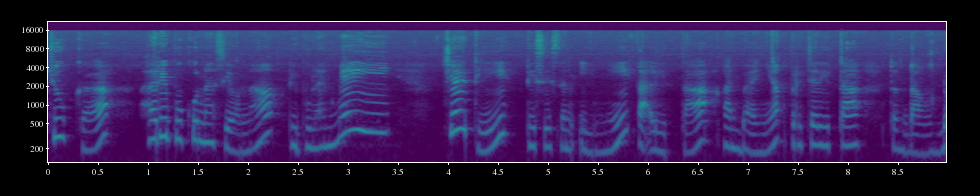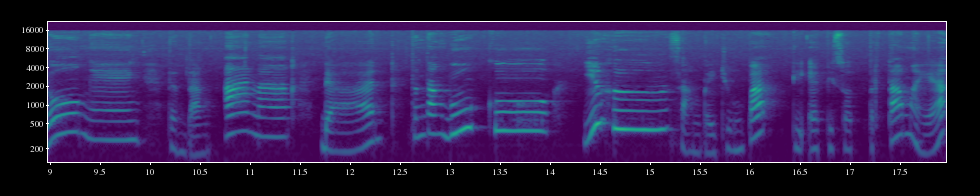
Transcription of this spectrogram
Juga Hari Buku Nasional di bulan Mei. Jadi, di season ini Kak Lita akan banyak bercerita tentang dongeng, tentang anak, dan tentang buku. Yuhu, sampai jumpa di episode pertama ya.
